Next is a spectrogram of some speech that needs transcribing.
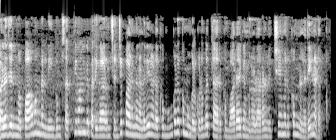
பல ஜென்ம பாவங்கள் நீங்கும். சக்தி வாய்ந்த பரிகாரம் செஞ்சு பாருங்க. நல்லதே நடக்கும். உங்களுக்கும் உங்கள் குடும்பத்தாருக்கும் வாராகமனோட அருள் நிச்சயம் இருக்கும். நல்லதே நடக்கும்.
